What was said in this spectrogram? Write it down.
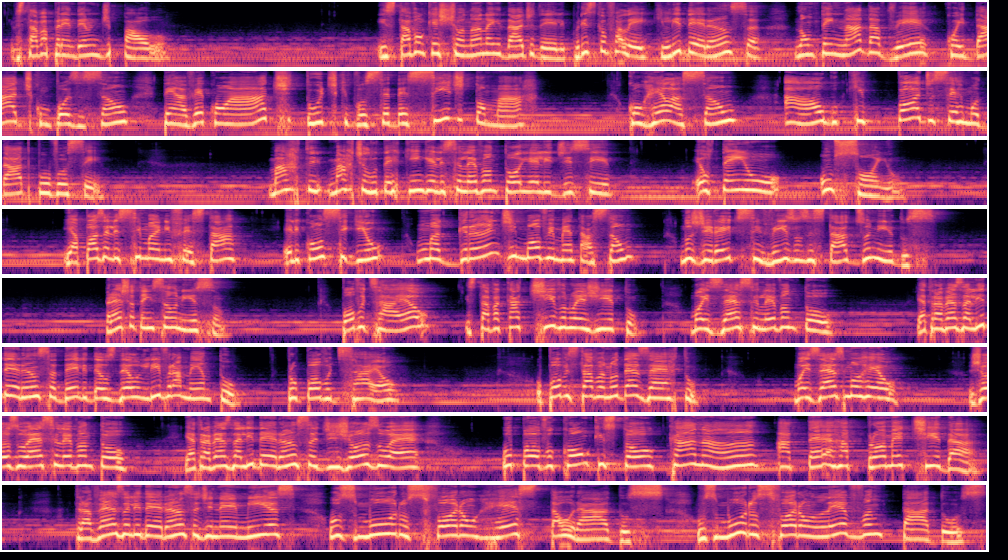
Ele estava aprendendo de Paulo. E estavam questionando a idade dele. Por isso que eu falei que liderança não tem nada a ver com idade, com posição, tem a ver com a atitude que você decide tomar com relação a algo que pode ser mudado por você. Martin Luther King, ele se levantou e ele disse: Eu tenho um sonho. E após ele se manifestar, ele conseguiu uma grande movimentação nos direitos civis dos Estados Unidos. Preste atenção nisso. O povo de Israel estava cativo no Egito. Moisés se levantou. E através da liderança dele, Deus deu livramento para o povo de Israel. O povo estava no deserto. Moisés morreu. Josué se levantou. E através da liderança de Josué, o povo conquistou Canaã, a terra prometida. Através da liderança de Neemias, os muros foram restaurados, os muros foram levantados.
